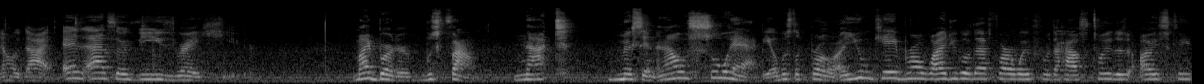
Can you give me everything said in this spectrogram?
Know, he died. And after these right here, my brother was found, not missing. And I was so happy. I was like, bro, are you okay, bro? Why'd you go that far away from the house? I told you there's ice cream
